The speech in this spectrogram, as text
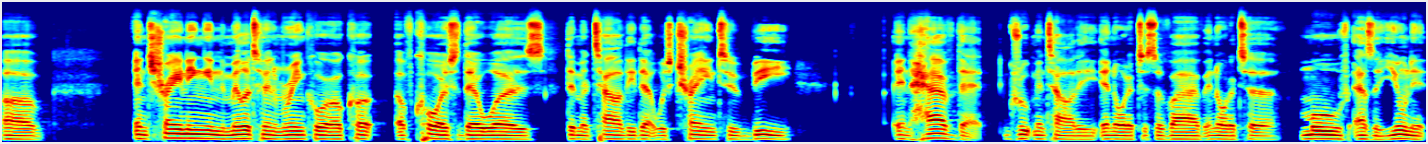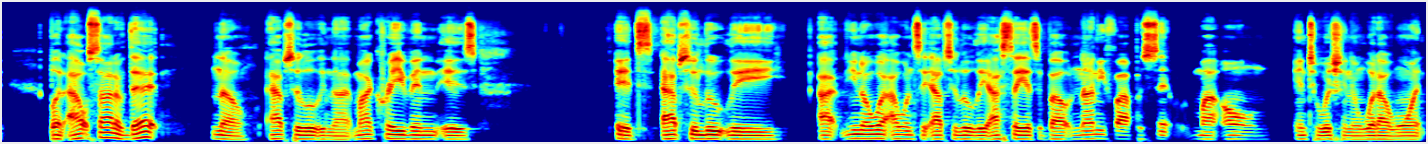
Uh, in training in the military and the Marine Corps, of course, there was the mentality that was trained to be and have that group mentality in order to survive, in order to move as a unit. But outside of that, no, absolutely not. My craving is it's absolutely I you know what, I wouldn't say absolutely. I say it's about 95% my own intuition and what I want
